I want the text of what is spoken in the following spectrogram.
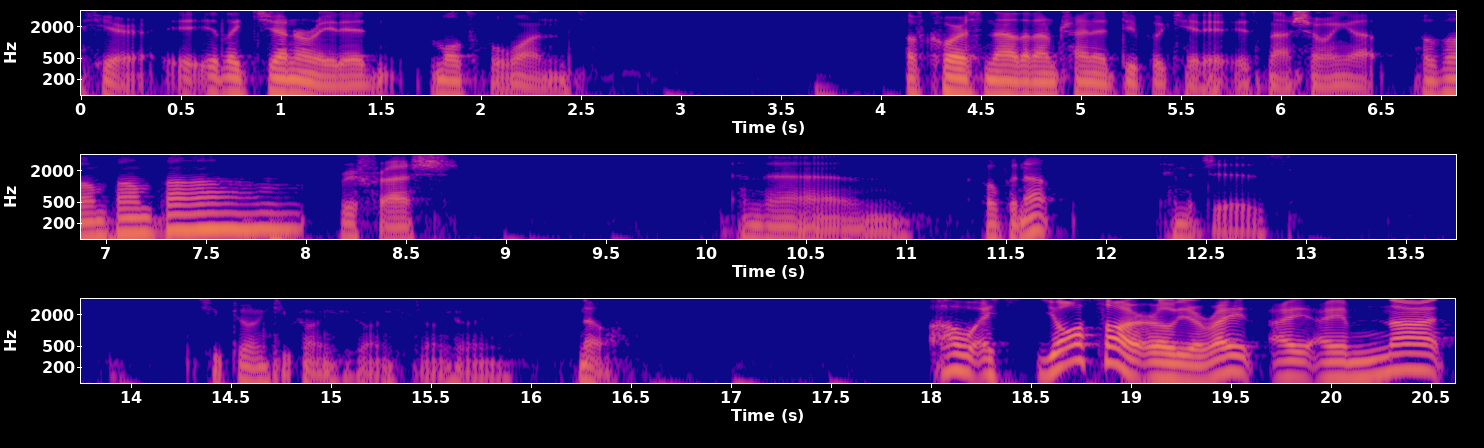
Here, it, it like generated multiple ones. Of course, now that I'm trying to duplicate it, it's not showing up. Bum bum bum bum. Refresh. And then open up images. Keep going, keep going, keep going, keep going, keep going. No. Oh, I, y'all saw it earlier, right? I, I am not.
